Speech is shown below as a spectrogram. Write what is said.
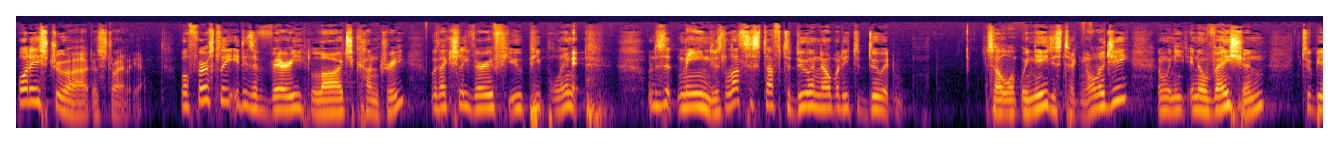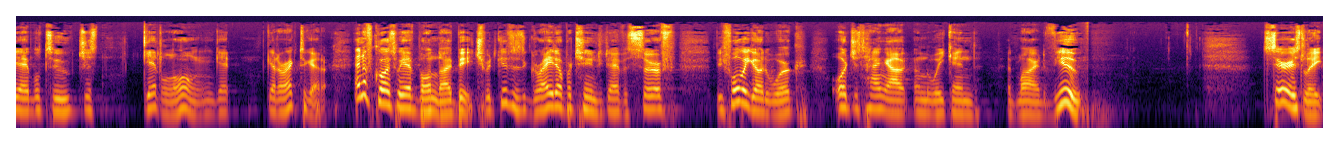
what is true about Australia? Well, firstly, it is a very large country with actually very few people in it. What does it mean? There's lots of stuff to do and nobody to do it. So, what we need is technology and we need innovation to be able to just get along and get get our act together. And of course, we have Bondi Beach, which gives us a great opportunity to have a surf before we go to work or just hang out on the weekend, admire the view. Seriously,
